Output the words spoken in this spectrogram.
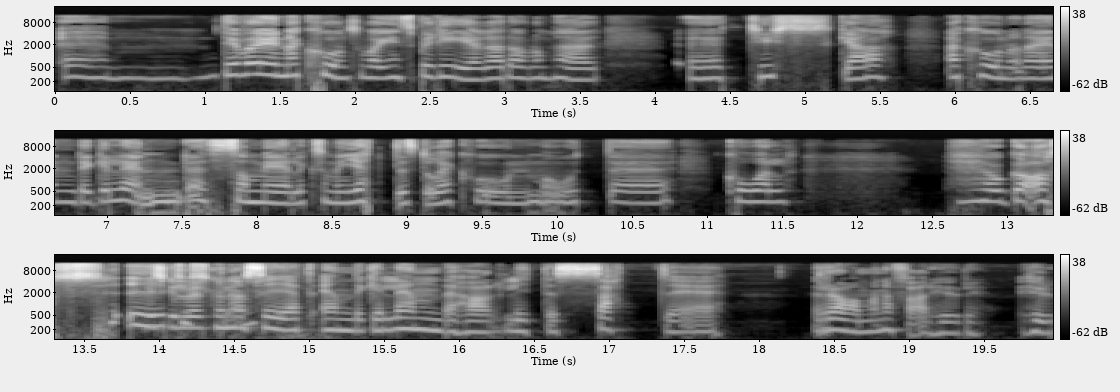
ehm, det var ju en aktion som var inspirerad av de här eh, tyska aktionerna Ende Gelände som är liksom en jättestor aktion mot eh, kol och gas i Vi skulle väl Tyskland. kunna säga att Ende Gelände har lite satt eh, ramarna för hur, hur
